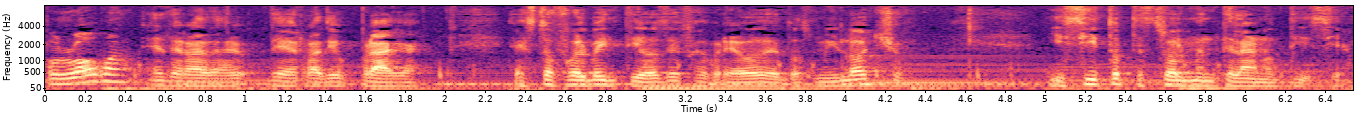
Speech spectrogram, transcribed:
Polova de Radio Praga. Esto fue el 22 de febrero de 2008. Y cito textualmente la noticia.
